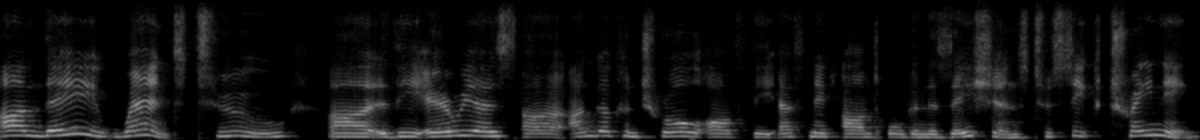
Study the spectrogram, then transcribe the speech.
Um, they went to uh, the areas uh, under control of the ethnic armed organizations to seek training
